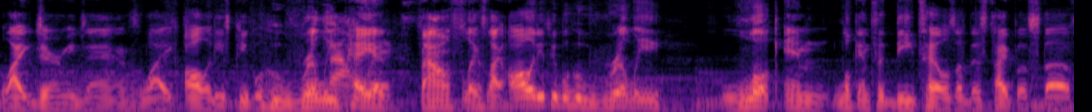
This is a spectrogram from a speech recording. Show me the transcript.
like Jeremy Jahns, like all of these people who really Found pay it, Found Flix, like all of these people who really look and look into details of this type of stuff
